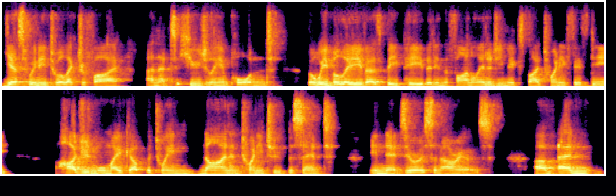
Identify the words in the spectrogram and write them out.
Yes, we need to electrify, and that's hugely important. But we believe as BP that in the final energy mix by 2050, hydrogen will make up between 9 and 22% in net zero scenarios. Um, and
